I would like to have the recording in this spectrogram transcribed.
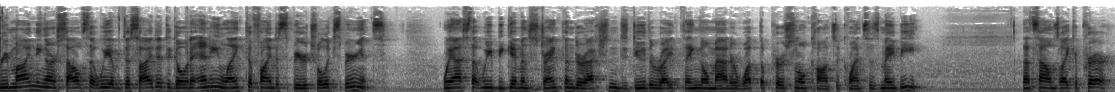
Reminding ourselves that we have decided to go to any length to find a spiritual experience. We ask that we be given strength and direction to do the right thing no matter what the personal consequences may be. That sounds like a prayer.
